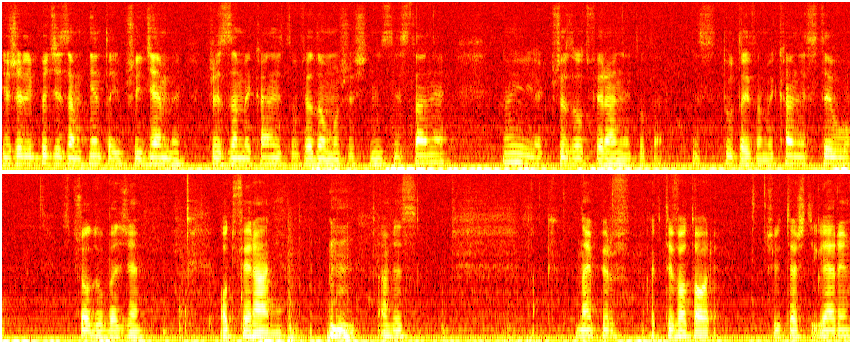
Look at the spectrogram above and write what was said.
jeżeli będzie zamknięte i przejdziemy przez zamykanie, to wiadomo, że się nic nie stanie. No i jak przez otwieranie, to tak. Jest tutaj zamykanie z tyłu, z przodu będzie otwieranie. A więc tak, najpierw aktywatory, czyli też tigery.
